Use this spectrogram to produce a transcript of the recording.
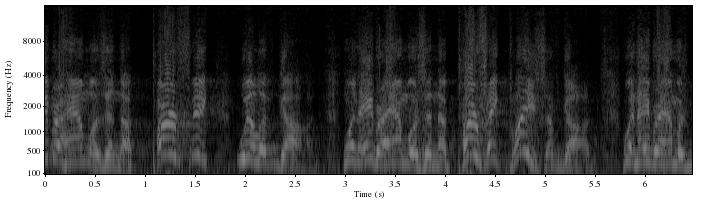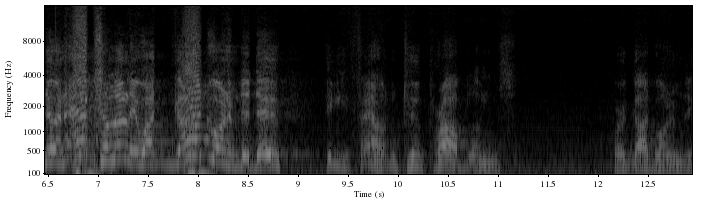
Abraham was in the perfect will of God, when Abraham was in the perfect place of God, when Abraham was doing absolutely what God wanted him to do, he found two problems where God wanted him to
